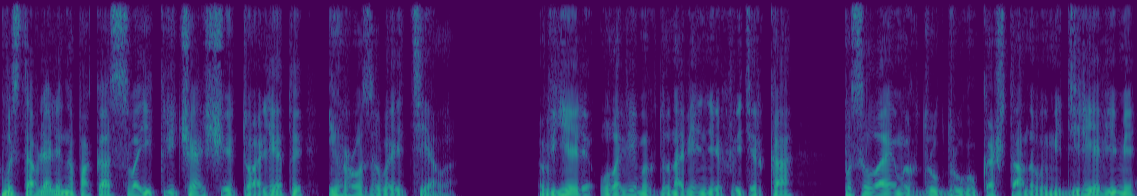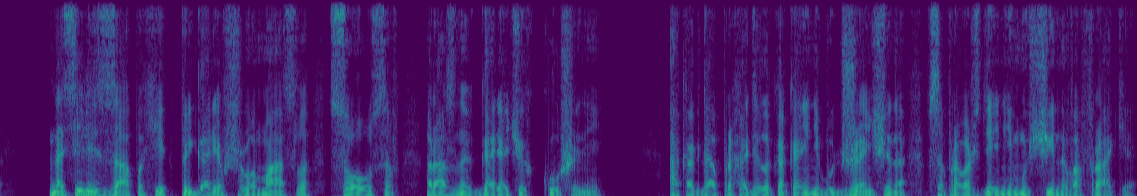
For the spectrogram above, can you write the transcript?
выставляли на показ свои кричащие туалеты и розовое тело. В еле уловимых дуновениях ветерка, посылаемых друг другу каштановыми деревьями, носились запахи пригоревшего масла, соусов, разных горячих кушаний. А когда проходила какая-нибудь женщина в сопровождении мужчины во фраке,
